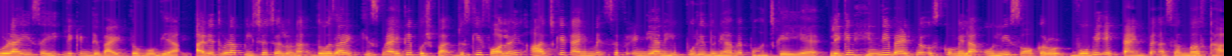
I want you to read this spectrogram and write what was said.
थोड़ा ही सही, लेकिन डिवाइड तो हो गया। अरे थोड़ा पीछे चलो ना 2021 में आई थी पुष्पा, जिसकी फॉलोइंग आज के टाइम में सिर्फ़ इंडिया नहीं, पूरी दुनिया में पहुँच गई है। लेकिन हिंदी बेल्ट में उसको मिला ओनली सौ करोड़, वो भी एक टाइम पे असंभव था,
